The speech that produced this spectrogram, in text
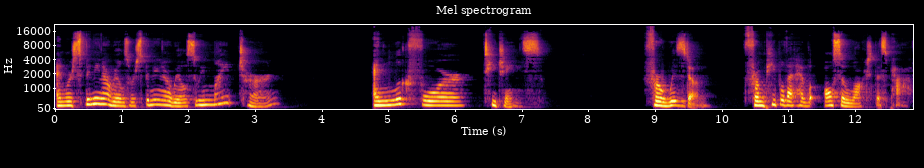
and we're spinning our wheels, we're spinning our wheels. So we might turn and look for teachings, for wisdom from people that have also walked this path.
